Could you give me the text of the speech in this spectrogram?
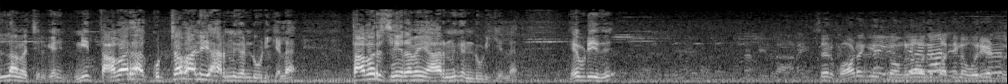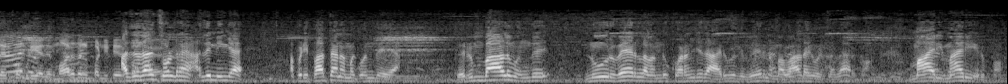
எல்லாம் வச்சிருக்கேன். நீ தவறா குற்றவாளி யாருன்னு கண்டுபிடிக்கல. தவறு செய்யறவன் யாருன்னு கண்டுபிடிக்கல. எப்படி இது? சார் வாடகை இருக்கவங்களா வந்து பாத்தீங்கன்னா ஒரே இடத்துல இருக்க முடியாது. மாறுதல் பண்ணிட்டு அதுதான் சொல்றேன். அது நீங்க அப்படி பார்த்தா நமக்கு வந்து பெரும்பாலும் வந்து நூறு பேர்ல வந்து குறைஞ்சது அறுபது பேர் நம்ம வாடகை வீட்டில் தான் இருக்கோம். மாறி மாறி இருப்போம்.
